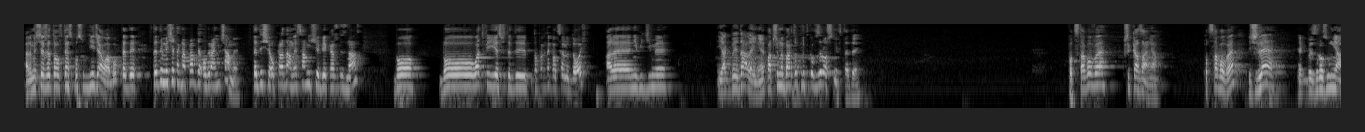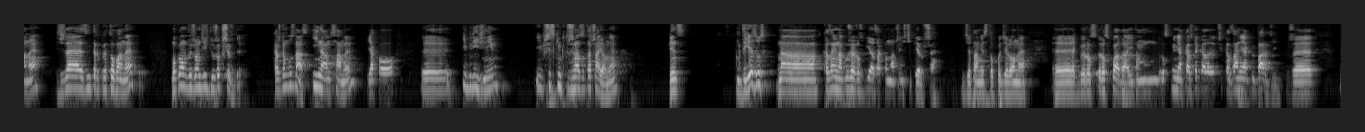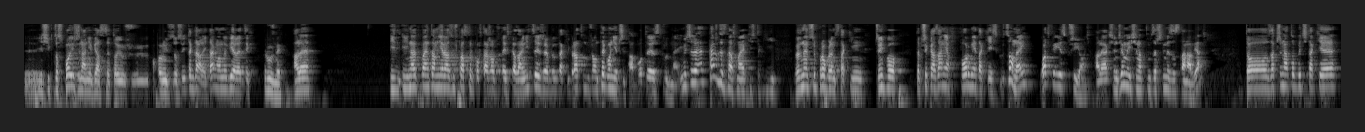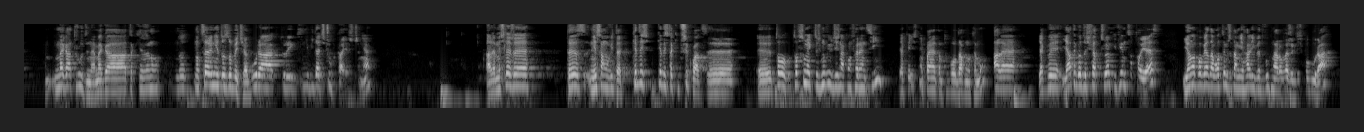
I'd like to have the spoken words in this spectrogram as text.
Ale myślę, że to w ten sposób nie działa, bo wtedy, wtedy my się tak naprawdę ograniczamy. Wtedy się okradamy sami siebie, każdy z nas, bo, bo łatwiej jest wtedy do pewnego celu dojść, ale nie widzimy jakby dalej, nie? Patrzymy bardzo krótkowzrocznie wtedy. Podstawowe przykazania. Podstawowe, źle jakby zrozumiane, źle zinterpretowane, mogą wyrządzić dużo krzywdy. Każdemu z nas. I nam samym, jako yy, i bliźnim, i wszystkim, którzy nas otaczają, nie? Więc gdy Jezus na kazaniu na górze rozbija zakon na części pierwsze, gdzie tam jest to podzielone, yy, jakby roz, rozkłada i tam rozkminia każde przykazanie jakby bardziej, że yy, jeśli kto spojrzy na niewiastę, to już popełni cudzołóstwo i tak dalej, tak? Mamy wiele tych różnych, ale i, I nawet pamiętam nieraz już pastor powtarzał tutaj z kazalnicy, że był taki brat, że on tego nie czyta, bo to jest trudne. I myślę, że każdy z nas ma jakiś taki wewnętrzny problem z takim czymś, bo te przykazania w formie takiej skróconej łatwiej jest przyjąć, ale jak siądziemy i się nad tym zaczniemy zastanawiać, to zaczyna to być takie mega trudne, mega takie, że no, no, no cel nie do zdobycia, góra, której nie widać czubka jeszcze, nie? Ale myślę, że To jest niesamowite. Kiedyś, kiedyś taki przykład. Yy, yy, to, to w sumie ktoś mówił gdzieś na konferencji jakiejś, nie pamiętam, to było dawno temu, ale jakby ja tego doświadczyłem i wiem, co to jest. I on opowiadał o tym, że tam jechali we dwóch na rowerze gdzieś po górach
